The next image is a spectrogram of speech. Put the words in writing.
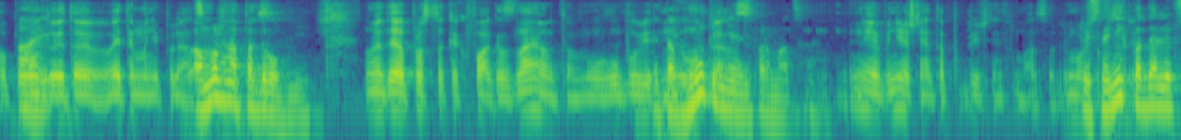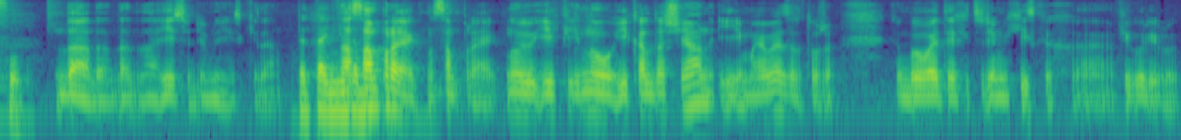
по поводу и- этой, этой манипуляции. А можно подробнее? Ну, это я просто как факт знаю. Там, углуб- Это внутренняя информация? Не, внешняя, это публичная информация. То есть на них подали в суд? Да, да, да, да, есть судебные иски, да. Это не на доб- сам проект, на сам проект. Ну и, ну, и Кардашьян, и Майвезер тоже как бы в этих судебных исках э, фигурируют.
